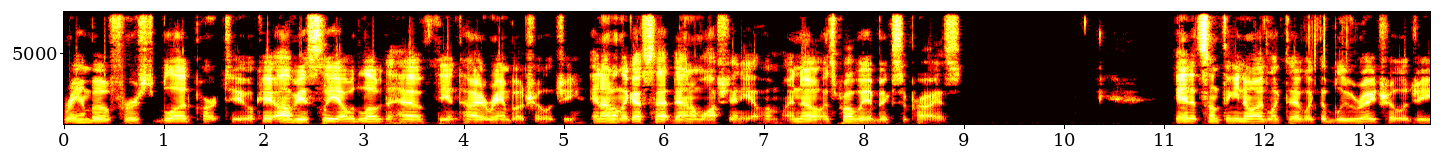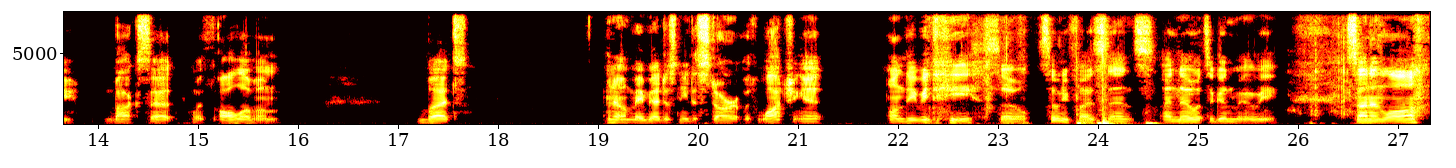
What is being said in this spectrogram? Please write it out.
Rambo First Blood Part 2. Okay, obviously I would love to have the entire Rambo trilogy. And I don't think I've sat down and watched any of them. I know it's probably a big surprise. And it's something, you know, I'd like to have like the Blu-ray trilogy box set with all of them. But, you know, maybe I just need to start with watching it on DVD. So, 75 cents. I know it's a good movie. Son-in-law.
